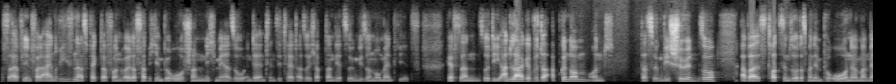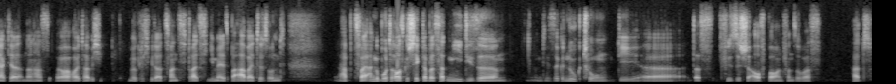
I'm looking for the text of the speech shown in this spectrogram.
das ist auf jeden Fall ein Riesenaspekt davon, weil das habe ich im Büro schon nicht mehr so in der Intensität. Also ich habe dann jetzt irgendwie so einen Moment wie jetzt gestern, so die Anlage wird da abgenommen und das ist irgendwie schön so, aber es ist trotzdem so, dass man im Büro, ne, man merkt ja, dann hast, ja, heute habe ich wirklich wieder 20, 30 E-Mails bearbeitet und habe zwei Angebote rausgeschickt, aber es hat nie diese, diese Genugtuung, die äh, das physische Aufbauen von sowas hat.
